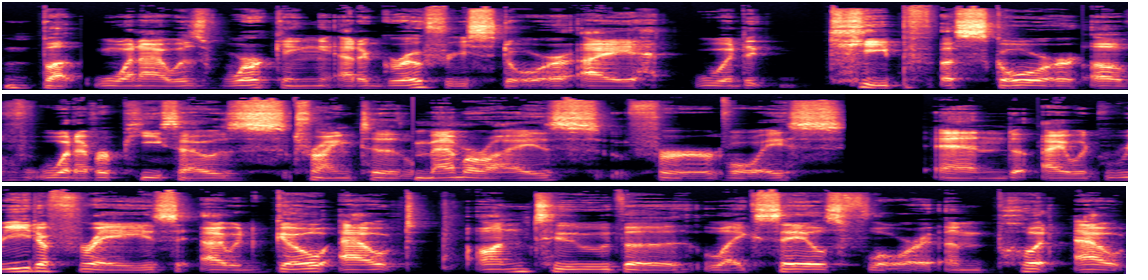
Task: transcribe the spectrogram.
but when I was working at a grocery store, I would keep a score of whatever piece I was trying to memorize for voice. And I would read a phrase, I would go out onto the like sales floor and put out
